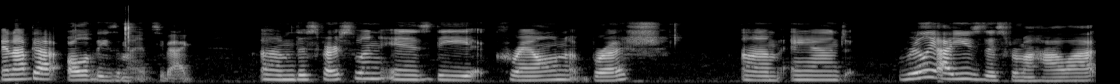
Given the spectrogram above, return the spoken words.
And I've got all of these in my Ipsy bag. Um, this first one is the Crown brush. Um, and really I use this for my highlight.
